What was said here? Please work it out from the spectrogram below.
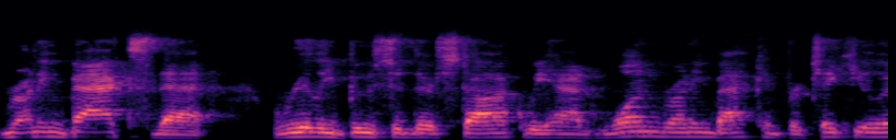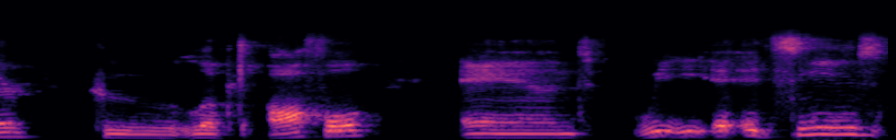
running backs that really boosted their stock. We had one running back in particular who looked awful and we it seems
